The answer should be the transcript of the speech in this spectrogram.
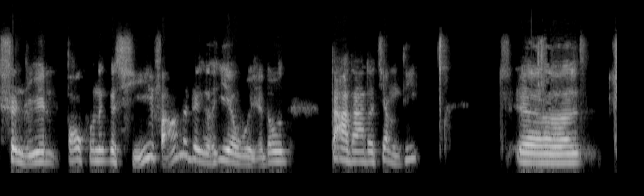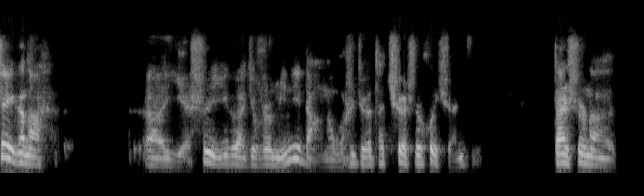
甚至于包括那个洗衣房的这个业务也都大大的降低。呃，这个呢，呃，也是一个，就是民进党呢，我是觉得他确实会选举，但是呢，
